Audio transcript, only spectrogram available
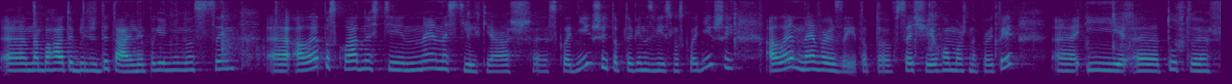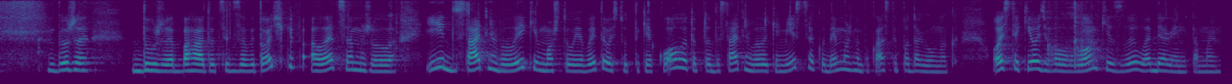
е, набагато більш детальний порівняно з цим. Е, Але по складності не настільки аж складніший, тобто він, звісно, складніший, але не в рази. Тобто все, що його можна пройти. Е, І тут дуже. Дуже багато цих завиточків, але це можливо. І достатньо великі, можете уявити, ось тут таке коло, тобто достатньо велике місце, куди можна покласти подарунок. Ось такі ось головоломки з лабіринтами.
